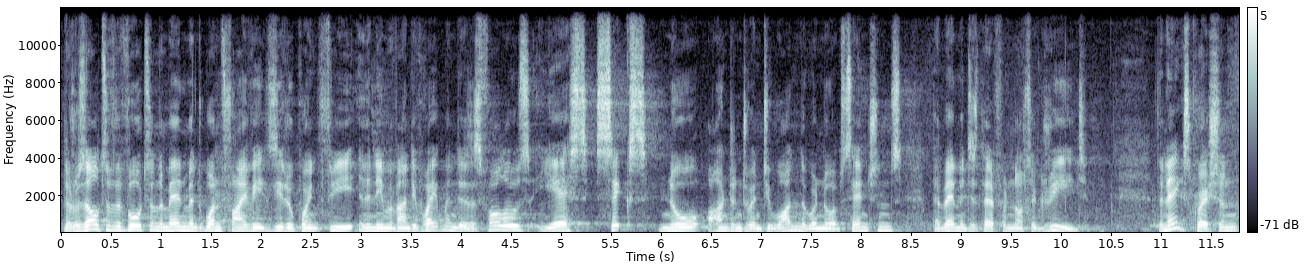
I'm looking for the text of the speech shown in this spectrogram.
The result of the vote on Amendment 1580.3 in the name of Andy Wightman is as follows. Yes, 6. No, 121. There were no abstentions. The amendment is therefore not agreed. The next question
